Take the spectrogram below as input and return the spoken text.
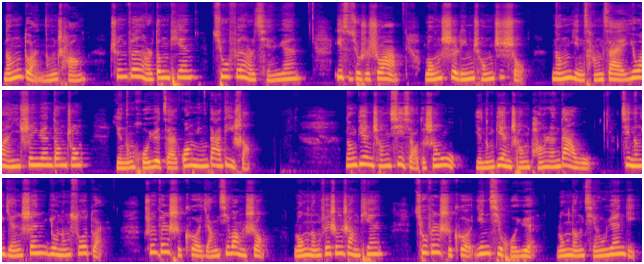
能短能长。春分而登天，秋分而潜渊。”意思就是说啊，龙是鳞虫之首，能隐藏在幽暗深渊当中。也能活跃在光明大地上，能变成细小的生物，也能变成庞然大物，既能延伸又能缩短。春分时刻阳气旺盛，龙能飞升上天；秋分时刻阴气活跃，龙能潜入渊底。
